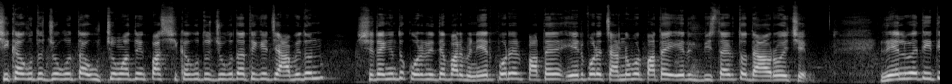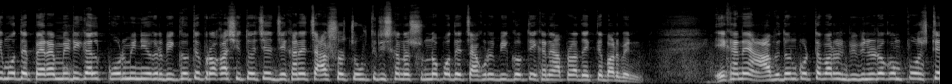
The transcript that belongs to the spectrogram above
শিক্ষাগত যোগ্যতা, উচ্চ মাধ্যমিক পাস, শিক্ষাগত যোগ্যতা থেকে যে আবেদন সেটা কিন্তু করে নিতে পারবেন। এরপরের পাতায়, এরপরে চার নম্বর পাতায় এর বিস্তারিত দেওয়া রয়েছে। রেলওয়েতে ইতিমধ্যে প্যারামেডিক্যাল কর্মী নিয়োগের বিজ্ঞপ্তি প্রকাশিত হয়েছে, যেখানে চারশো চৌত্রিশখানা শূন্য পদের চাকরির বিজ্ঞপ্তি এখানে আপনারা দেখতে পারবেন। এখানে আবেদন করতে পারবেন বিভিন্ন রকম পোস্টে,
